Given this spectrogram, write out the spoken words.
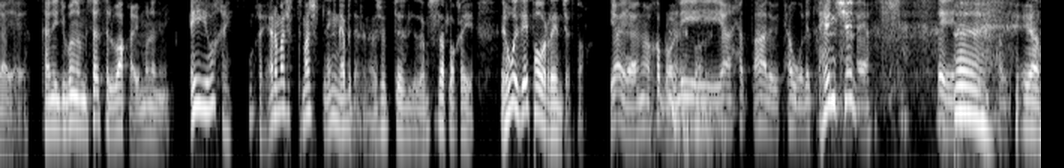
يا يا يا. كانوا يجيبون المسلسل الواقعي مو الأنمي. إي واقعي واقعي. أنا ما شفت ما شفت الأنمي ابدا. أنا شفت المسلسلات الواقعية. اللي هو زي Power Ranger ترى. يا يا أنا خبرة. اللي يحط هذا ويتحول يدخل henshin. يلا.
